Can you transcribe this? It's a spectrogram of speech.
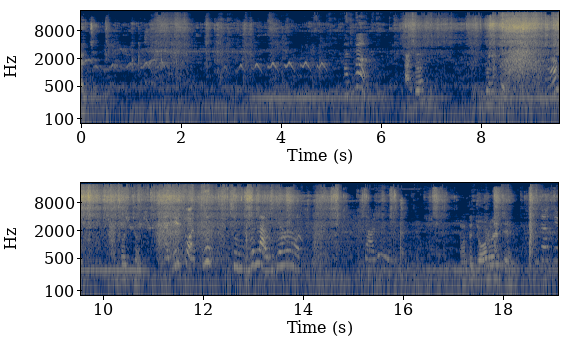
লাগছে আসো। কি করছ? কি করছ? কত সুন্দর লাগছে আমার। তো জ্বর হয়েছে এটা কি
